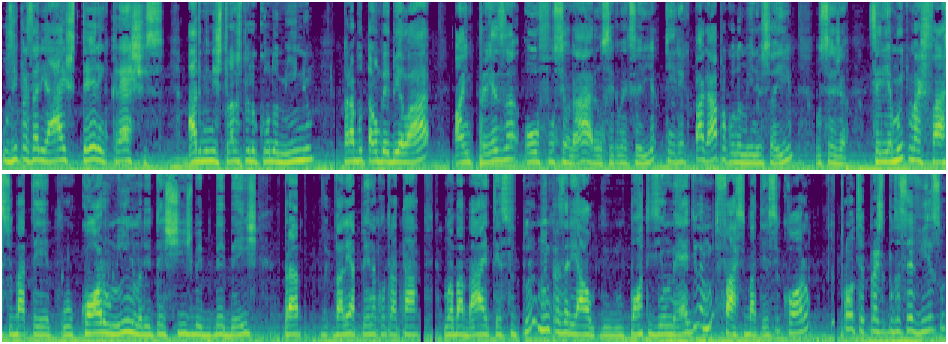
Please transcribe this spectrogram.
Os empresariais terem creches administradas pelo condomínio para botar um bebê lá, a empresa ou funcionário, não sei como é que seria, teria que pagar para o condomínio isso aí. Ou seja, seria muito mais fácil bater o quórum mínimo de ter X be- bebês para valer a pena contratar uma babá e ter estrutura no empresarial, um portezinho médio, é muito fácil bater esse quórum pronto, você presta todo o serviço,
